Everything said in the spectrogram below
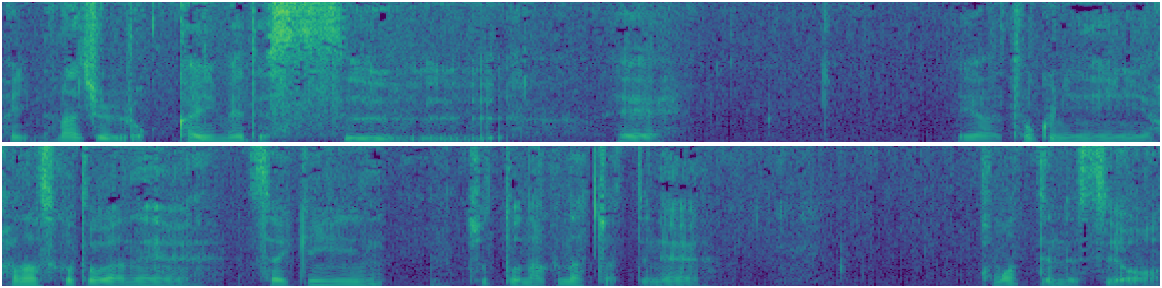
はい、76回目です。ええいや、特に話すことがね、最近ちょっとなくなっちゃってね、困ってんですよ。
